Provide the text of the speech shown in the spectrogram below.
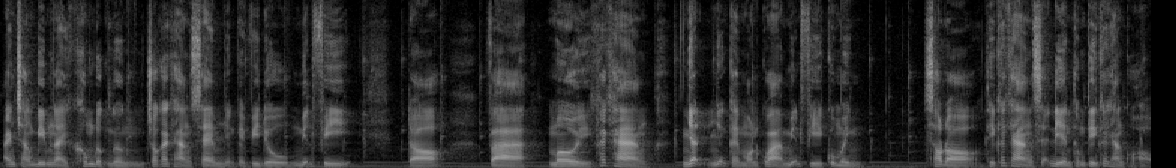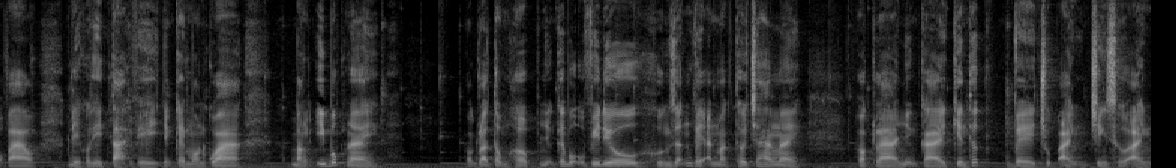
anh chàng Bim này không được ngừng cho khách hàng xem những cái video miễn phí đó và mời khách hàng nhận những cái món quà miễn phí của mình. Sau đó thì khách hàng sẽ điền thông tin khách hàng của họ vào để có thể tải về những cái món quà bằng ebook này hoặc là tổng hợp những cái bộ video hướng dẫn về ăn mặc thời trang này hoặc là những cái kiến thức về chụp ảnh, chỉnh sửa ảnh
